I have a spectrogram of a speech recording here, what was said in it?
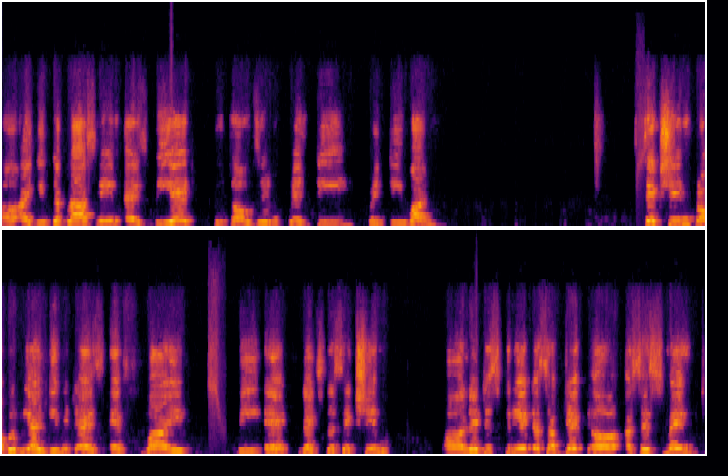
uh, I give the class name as BEd 2020-21. Section, probably I'll give it as FYBEd, that's the section. Uh, let us create a subject uh, assessment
